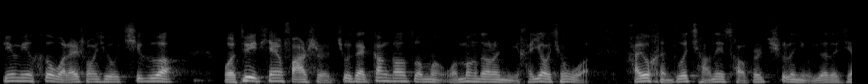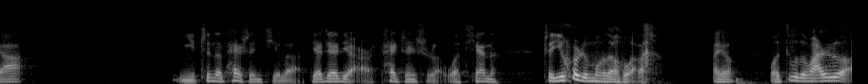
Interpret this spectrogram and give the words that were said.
冰冰和我来双休，七哥。我对天发誓，就在刚刚做梦，我梦到了你，还邀请我，还有很多墙内草根去了纽约的家。你真的太神奇了，点点点，太真实了，我天哪，这一会儿就梦到我了，哎呦，我肚子发热，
